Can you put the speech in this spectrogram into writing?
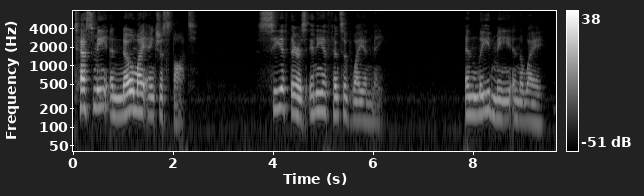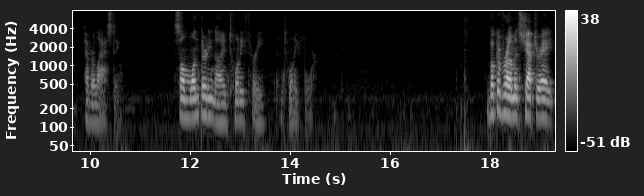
Test me and know my anxious thoughts. See if there is any offensive way in me, and lead me in the way everlasting. Psalm 139, 23, and 24. Book of Romans, chapter 8,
